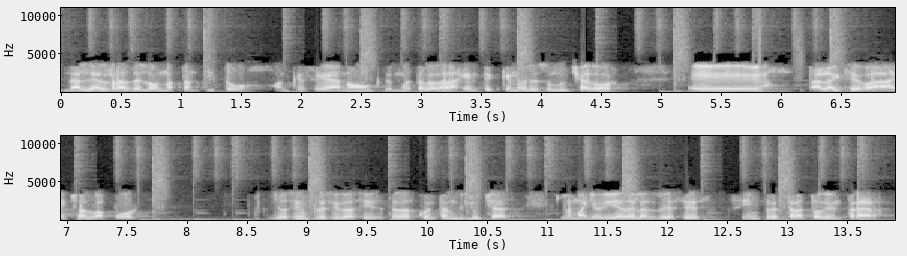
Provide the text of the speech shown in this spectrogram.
dale al ras de lona tantito, aunque sea, ¿no? Demuéstrale a la gente que no eres un luchador eh, al ahí se va, hecho al vapor. Yo siempre he sido así, si te das cuenta en mis luchas, la mayoría de las veces siempre trato de entrar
